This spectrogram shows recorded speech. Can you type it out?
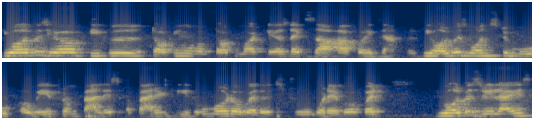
you always hear people talking about talking about players like Zaha, for example. He always wants to move away from Palace, apparently rumored or whether it's true, whatever. But you always realize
